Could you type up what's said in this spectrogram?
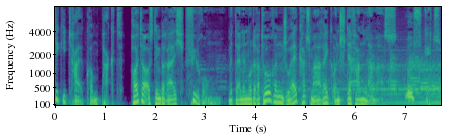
Digital kompakt. Heute aus dem Bereich Führung mit deinen Moderatoren Joel Kaczmarek und Stefan Lammers. Los geht's.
